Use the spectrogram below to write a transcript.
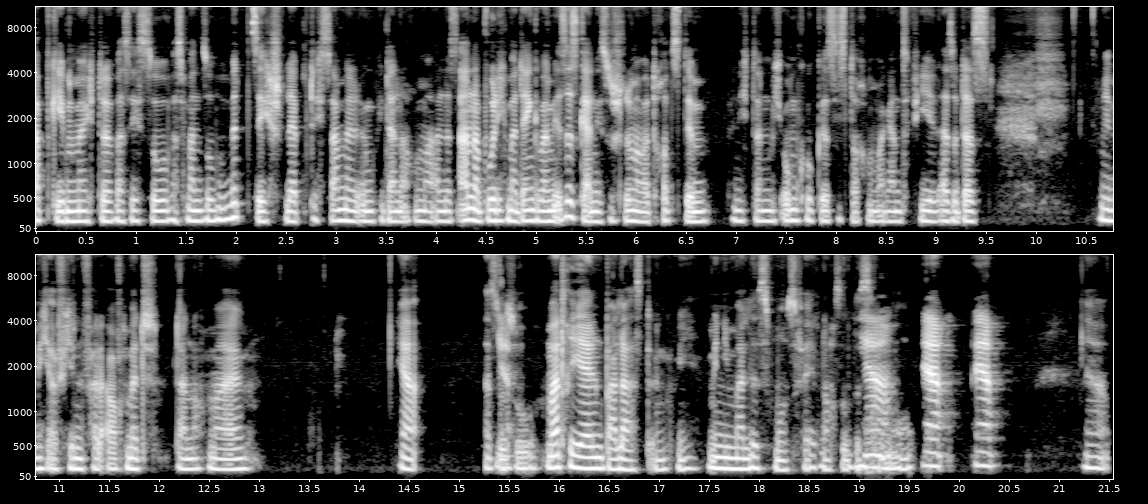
abgeben möchte, was ich so was man so mit sich schleppt. Ich sammle irgendwie dann auch immer alles an, obwohl ich mal denke, bei mir ist es gar nicht so schlimm, aber trotzdem, wenn ich dann mich umgucke, ist es doch immer ganz viel. Also, das nehme ich auf jeden Fall auch mit, dann noch mal ja, also, Ja. so materiellen Ballast irgendwie. Minimalismus fällt noch so 'n bisschen Ja, ja, ja. Ja.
